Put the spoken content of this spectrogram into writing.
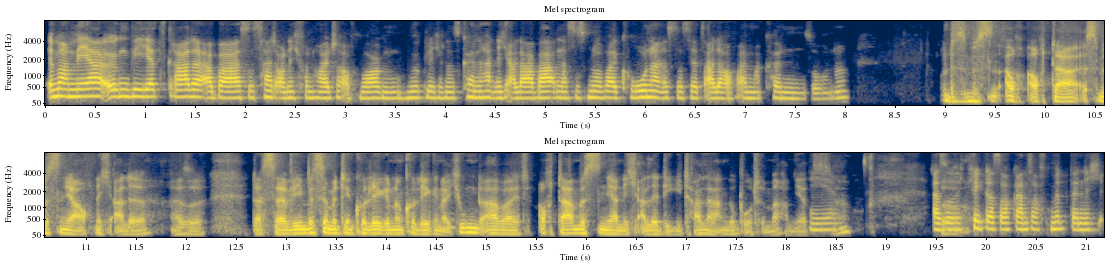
immer mehr irgendwie jetzt gerade, aber es ist halt auch nicht von heute auf morgen möglich und es können halt nicht alle erwarten, dass es nur weil Corona ist, dass jetzt alle auf einmal können so, ne? Und es müssen auch, auch da, es müssen ja auch nicht alle. Also, das ist ja wie ein bisschen mit den Kolleginnen und Kollegen der Jugendarbeit. Auch da müssen ja nicht alle digitale Angebote machen jetzt. Ja. Ne? Also, so. ich kriege das auch ganz oft mit, wenn ich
